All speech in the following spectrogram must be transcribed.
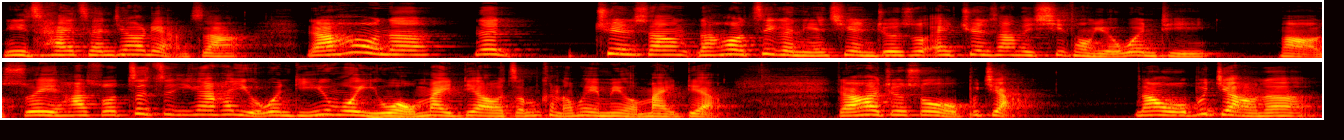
你才成交两张，然后呢，那券商，然后这个年轻人就说，哎，券商的系统有问题，啊，所以他说这次应该还有问题，因为我以为我卖掉，怎么可能会没有卖掉？然后就说我不缴，那我不缴呢，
